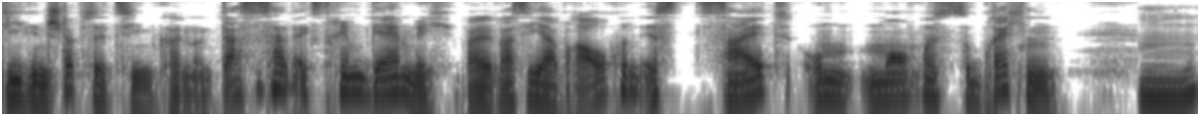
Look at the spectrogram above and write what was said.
die den Stöpsel ziehen können. Und das ist halt extrem dämlich, weil was sie ja brauchen, ist Zeit, um Morpheus zu brechen. Mhm.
